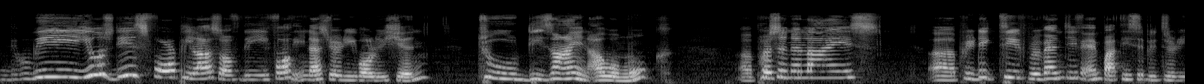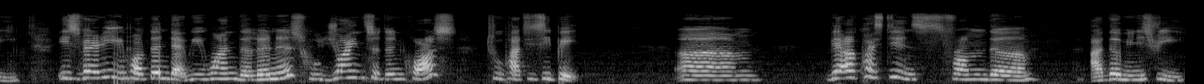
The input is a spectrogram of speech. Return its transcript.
We use these four pillars of the fourth industrial revolution to design our MOOC, uh, personalized, uh, predictive, preventive, and participatory. It's very important that we want the learners who join certain course to participate. Um, there are questions from the other ministry.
